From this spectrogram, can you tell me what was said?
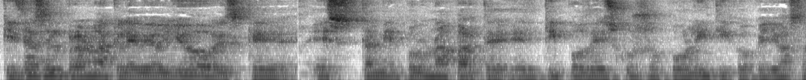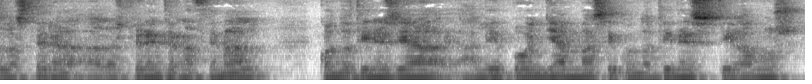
Quizás el problema que le veo yo es que es también, por una parte, el tipo de discurso político que llevas a la esfera, a la esfera internacional, cuando tienes ya Alepo en llamas y cuando tienes, digamos,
